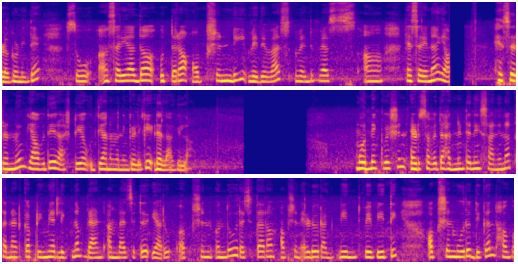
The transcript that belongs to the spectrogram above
ಒಳಗೊಂಡಿದೆ. ಸೊ ಸರಿಯಾದ ಉತ್ತರ ಆಪ್ಷನ್ ಡಿ, ವೇದವ್ಯಾಸ್. ವೇದವ್ಯಾಸ್ ಹೆಸರಿನ ಯಾವ, ಹೆಸರನ್ನು ಯಾವುದೇ ರಾಷ್ಟ್ರೀಯ ಉದ್ಯಾನವನಗಳಿಗೆ ಇಡಲಾಗಿಲ್ಲ. ಮೂರನೇ ಕ್ವೆಶನ್, ಎರಡು ಸಾವಿರದ ಹದಿನೆಂಟನೇ ಸಾಲಿನ ಕರ್ನಾಟಕ ಪ್ರೀಮಿಯರ್ ಲೀಗ್ನ ಬ್ರ್ಯಾಂಡ್ ಅಂಬಾಸಿಡರ್ ಯಾರು? ಆಪ್ಷನ್ ಒಂದು ರಚಿತಾರಾಮ್ ಆಪ್ಷನ್ ಎರಡು, ರಾಗಿಣಿ ದ್ವಿವೇದಿ. ಆಪ್ಷನ್ ಮೂರು, ದಿಗಂತ್ ಹಾಗೂ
